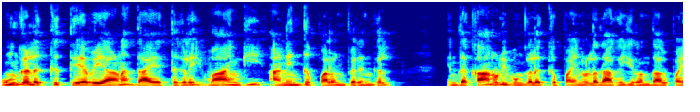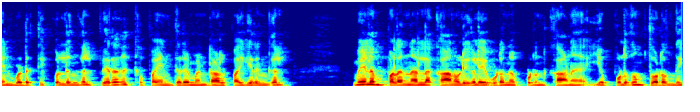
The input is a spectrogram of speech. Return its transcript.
உங்களுக்கு தேவையான தாயத்துகளை வாங்கி அணிந்து பலன் பெறுங்கள். இந்த காணொளி உங்களுக்கு பயனுள்ளதாக இருந்தால் பயன்படுத்தி கொள்ளுங்கள். பிறருக்கு பயன் தரும் என்றால் பகிருங்கள். மேலும் பல நல்ல காணொளிகளை உடனுக்குடன் காண எப்பொழுதும் தொடர்ந்து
